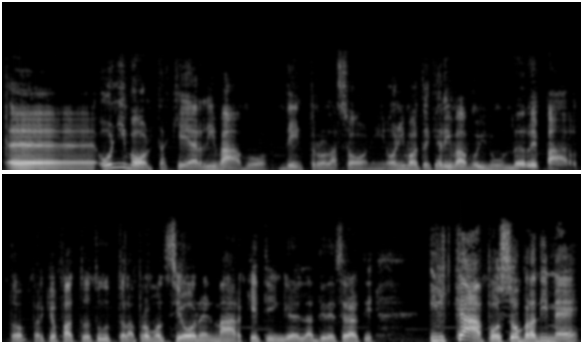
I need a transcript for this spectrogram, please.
eh, ogni volta che arrivavo dentro la Sony, ogni volta che arrivavo in un reparto, perché ho fatto tutto, la promozione, il marketing, la direzione artistica, il capo sopra di me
